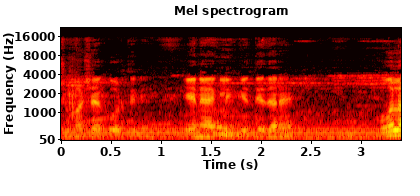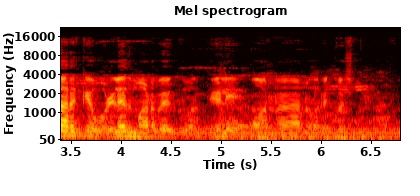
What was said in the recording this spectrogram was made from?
ಶುಭಾಶಯ ಕೋರ್ತೀನಿ. ಏನೇ ಆಗಲಿ ಗೆದ್ದಿದ್ದಾರೆ. ಕೋಲಾರಕ್ಕೆ ಒಳ್ಳೇದು ಮಾಡಬೇಕು ಅಂತ ಹೇಳಿ ಅವ್ರನ್ನ ನಾನು ರಿಕ್ವೆಸ್ಟ್ ಮಾಡ್ತೀನಿ.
